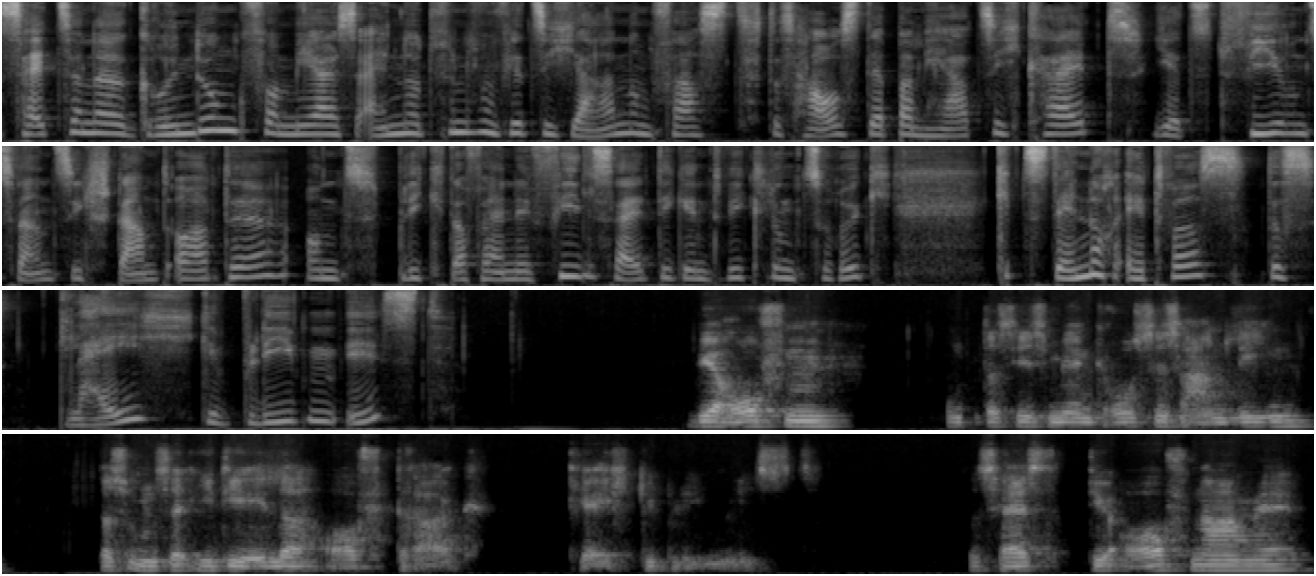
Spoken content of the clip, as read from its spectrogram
Seit seiner Gründung vor mehr als 145 Jahren umfasst das Haus der Barmherzigkeit jetzt 24 Standorte und blickt auf eine vielseitige Entwicklung zurück. Gibt es dennoch etwas, das gleich geblieben ist? Wir hoffen, und das ist mir ein großes Anliegen, dass unser ideeller Auftrag gleich geblieben ist. Das heißt, die Aufnahme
